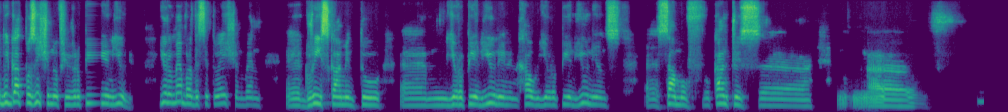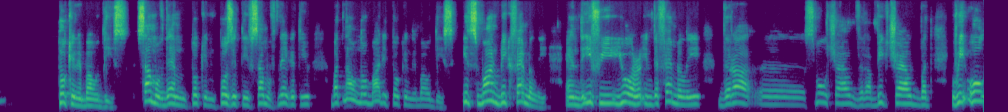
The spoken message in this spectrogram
we got position of European Union. You remember the situation when uh, Greece came into um, European Union and how European Unions, uh, some of countries uh, uh talking about this. Some of them talking positive, some of negative, but now nobody talking about this. It's one big family, and if you are in the family, there are uh, small child, there are big child, but we all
